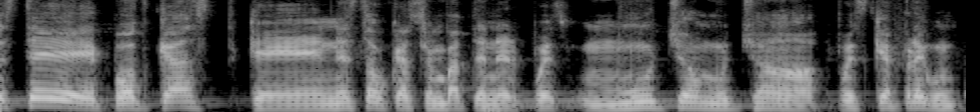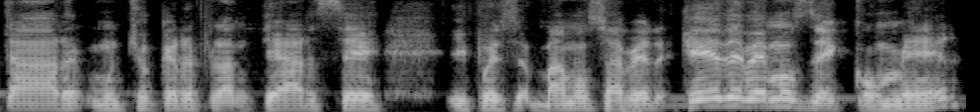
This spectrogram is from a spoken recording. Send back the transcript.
Este podcast que en esta ocasión va a tener pues mucho, mucho pues que preguntar, mucho que replantearse y pues vamos a ver qué debemos de comer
